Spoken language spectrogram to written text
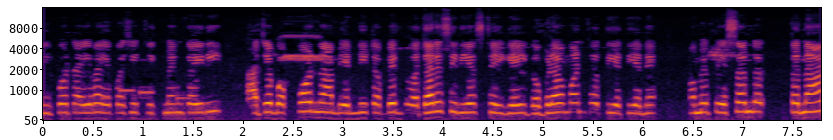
રિપોર્ટ આવ્યા એ પછી ટ્રીટમેન્ટ કરી. આજે બપોરના બેનની તબિયત વધારે સિરિયસ થઈ ગઈ, ગભરામણ થતી હતી અને અમે પેશન્ટના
